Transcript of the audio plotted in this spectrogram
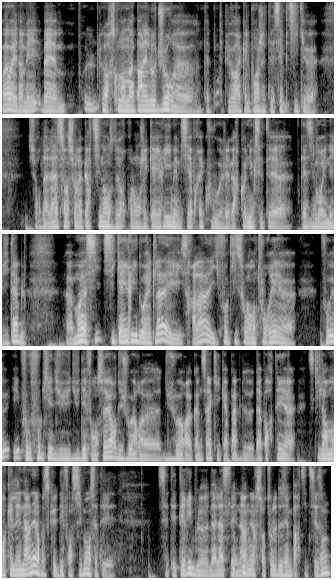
Ouais, ouais, non, mais ben, lorsqu'on en a parlé l'autre jour, euh, tu as, pu voir à quel point j'étais sceptique sur Dallas, sur la pertinence de reprolonger Kyrie, même si après coup j'avais reconnu que c'était euh, quasiment inévitable. Euh, moi, si, si Kyrie doit être là et il sera là, il faut qu'il soit entouré. Euh, il faut, faut qu'il y ait du, défenseur, du joueur, du joueur comme ça qui est capable d'apporter ce qui leur manquait l'année dernière, parce que défensivement c'était c'était terrible Dallas l'année dernière, surtout la deuxième partie de saison.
